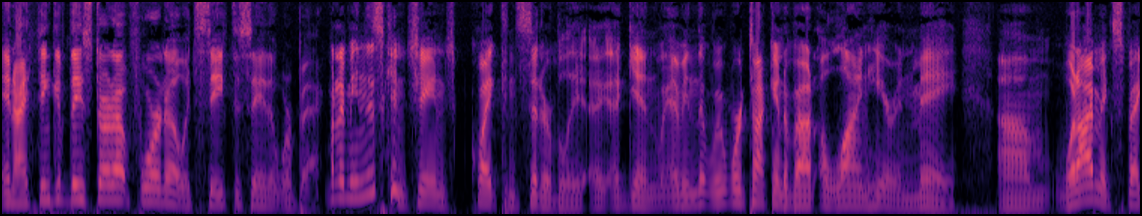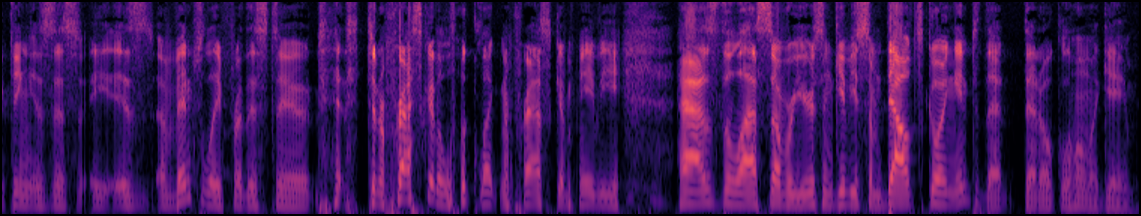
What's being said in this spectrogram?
And I think if they start out 4 0, it's safe to say that we're back. But I mean, this can change quite considerably. Again, I mean, we're talking about a line here in May. Um, what I'm expecting is this is eventually for this to to Nebraska to look like Nebraska maybe has the last several years and give you some doubts going into that that Oklahoma game.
